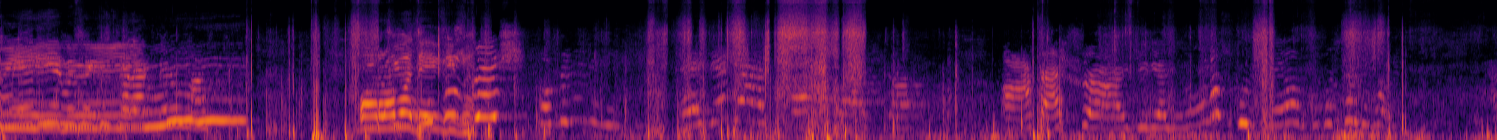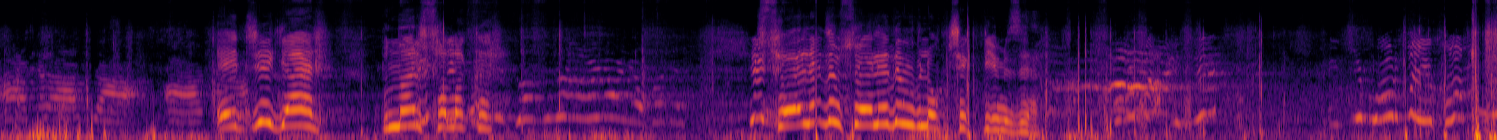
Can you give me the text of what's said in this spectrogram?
28 karakterim var. Araba dev gibi. 35. Haberiniz olsun. Arkadaşlar. arkadaşlar Ece geldi. O nasıl konuşuyor ya arkadaşlar? Ece gel. Bunlar salaklar. Söyledim söyledim vlog çektiğimizi. Ece, Ece bu arada yakalamak mı?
